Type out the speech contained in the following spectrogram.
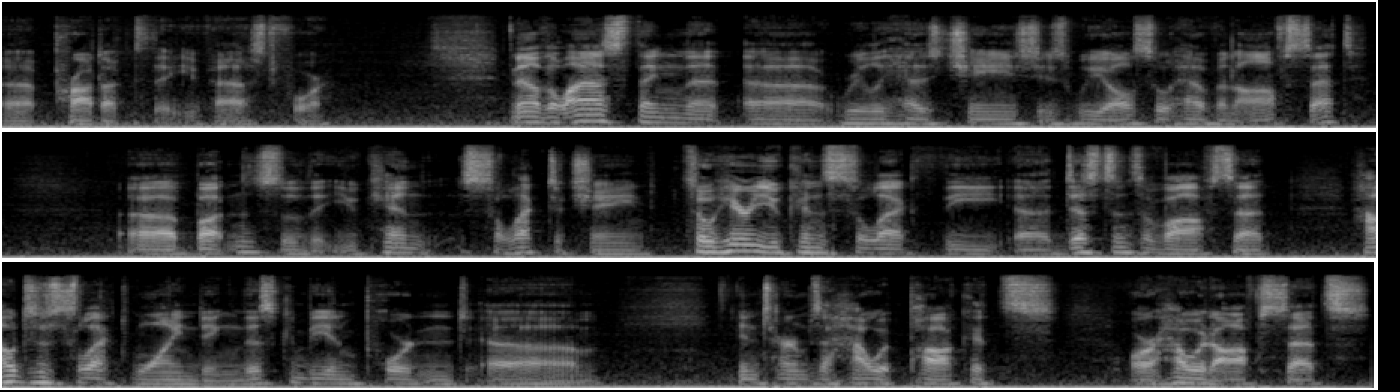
uh, product that you've asked for. Now, the last thing that uh, really has changed is we also have an offset uh, button so that you can select a chain. So here you can select the uh, distance of offset, how to select winding. This can be important um, in terms of how it pockets or how it offsets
